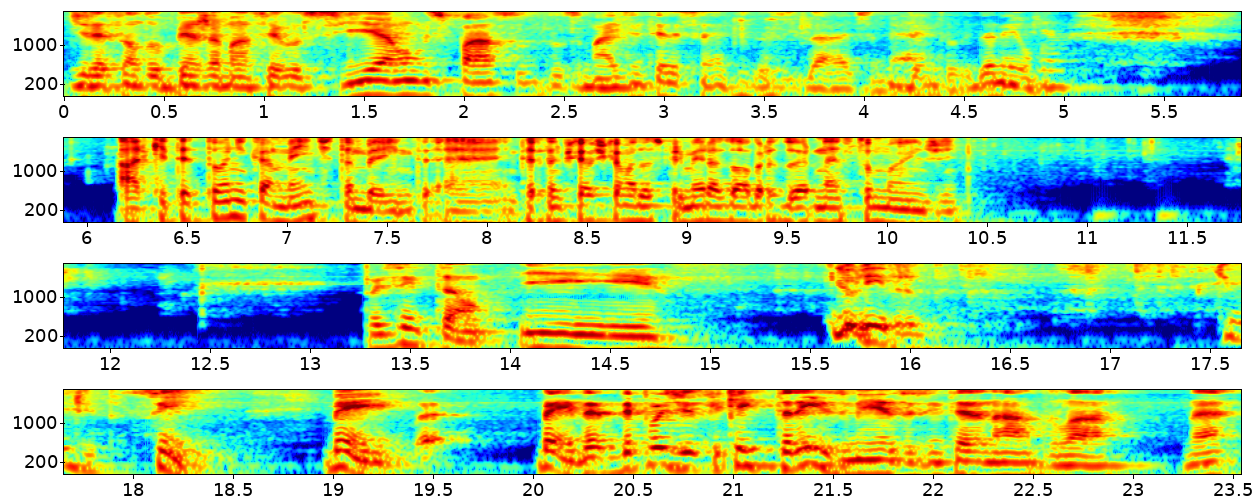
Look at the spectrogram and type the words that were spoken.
direção do Benjamin Serroussi, é um espaço dos mais interessantes da cidade, não é. tem dúvida nenhuma. Arquitetonicamente também é interessante, porque eu acho que é uma das primeiras obras do Ernesto Mandi. Pois então, e. E o livro? E o livro? Sim. Bem, bem depois de. Fiquei três meses internado lá, né?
